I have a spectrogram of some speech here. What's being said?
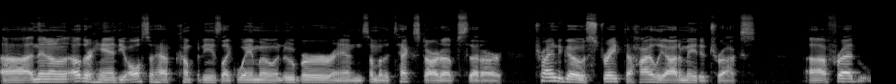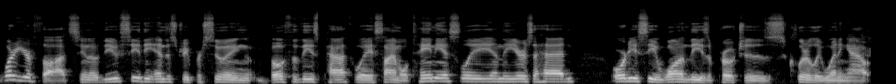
Uh, and then on the other hand, you also have companies like Waymo and Uber and some of the tech startups that are trying to go straight to highly automated trucks. Uh, Fred, what are your thoughts? You know, do you see the industry pursuing both of these pathways simultaneously in the years ahead, or do you see one of these approaches clearly winning out?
